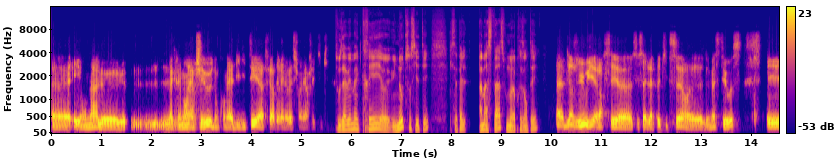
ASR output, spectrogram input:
Euh, et on a l'agrément RGE, donc on est habilité à faire des rénovations énergétiques. Vous avez même créé euh, une autre société qui s'appelle Amastas, vous nous la présentez? Bien vu, oui. Alors c'est c'est la petite sœur de Mastéos et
